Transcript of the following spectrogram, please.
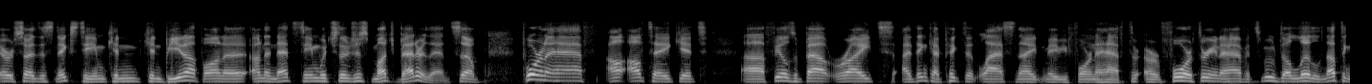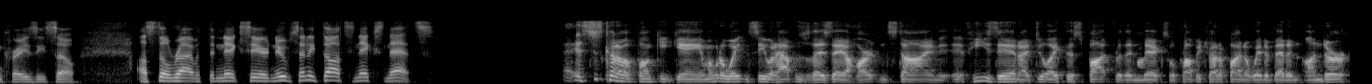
or sorry, this Knicks team can can beat up on a on a Nets team, which they're just much better than. So, four and a half, I'll, I'll take it. Uh, feels about right. I think I picked it last night, maybe four and a half th- or four, three and a half. It's moved a little, nothing crazy. So, I'll still ride with the Knicks here. Noops, any thoughts? Knicks, Nets it's just kind of a funky game. I'm going to wait and see what happens with Isaiah Hartenstein. If he's in, I do like this spot for the Knicks. We'll probably try to find a way to bet an under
